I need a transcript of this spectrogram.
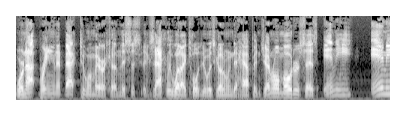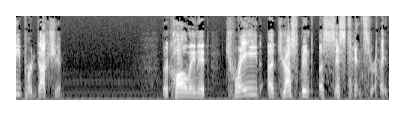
We're not bringing it back to America, and this is exactly what I told you was going to happen. General Motors says any any production they're calling it trade adjustment assistance, right?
